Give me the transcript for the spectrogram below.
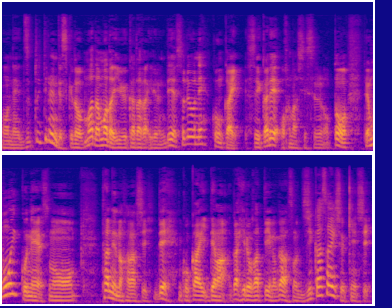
もうね、ずっと言ってるんですけど、まだまだ言う方がいるんで、それをね、今回、スイカでお話しするのと、で、もう一個ね、その、種の話で誤解、デマが広がっているのが、その自家採種禁止。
